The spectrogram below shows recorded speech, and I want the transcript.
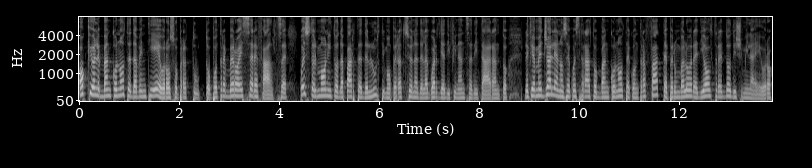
Occhio alle banconote da 20 euro soprattutto, potrebbero essere false. Questo è il monito da parte dell'ultima operazione della Guardia di Finanza di Taranto. Le fiamme gialle hanno sequestrato banconote contraffatte per un valore di oltre 12.000 euro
